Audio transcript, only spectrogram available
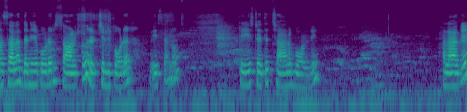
మసాలా ధనియా powder salt red chilli powder వేసాను. టేస్ట్ అయితే చాలా బాగుంది. అలాగే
